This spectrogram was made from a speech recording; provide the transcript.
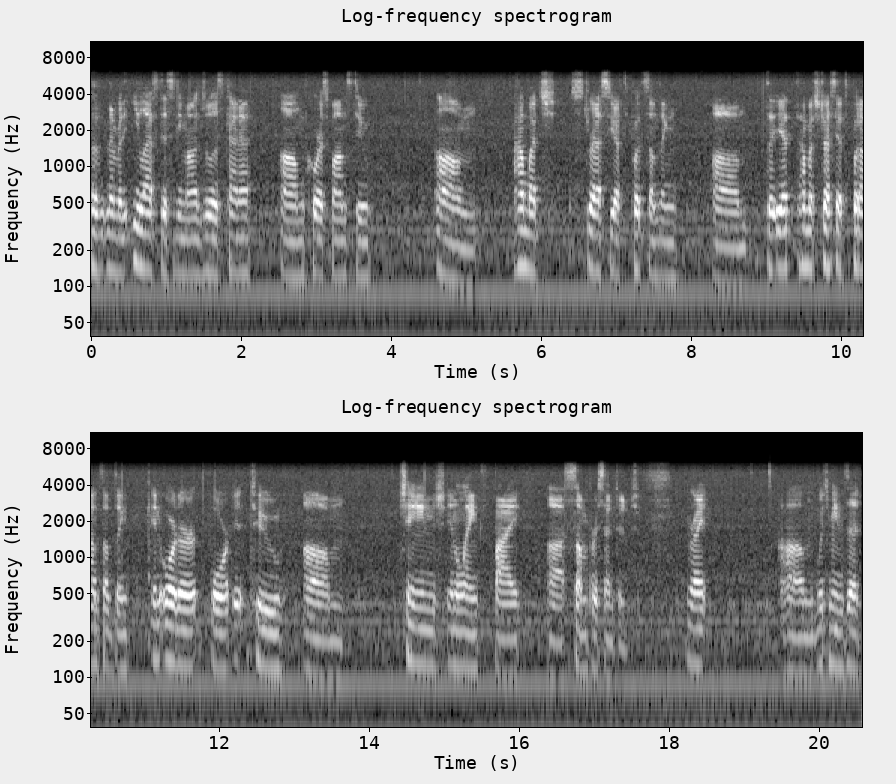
So remember the elasticity modulus kind of um, corresponds to um, how much stress you have to put something, um, so have, how much stress you have to put on something in order for it to um, change in length by uh, some percentage, right? Um, which means that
